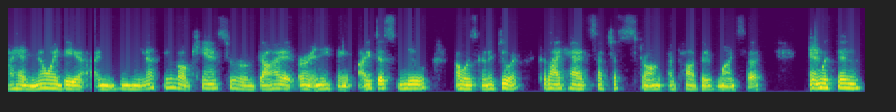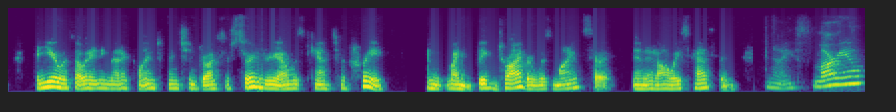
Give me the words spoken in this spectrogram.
I had no idea. I knew nothing about cancer or diet or anything. I just knew I was going to do it because I had such a strong and positive mindset. And within a year, without any medical intervention, drugs, or surgery, I was cancer free. And my big driver was mindset, and it always has been. Nice. Mario?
